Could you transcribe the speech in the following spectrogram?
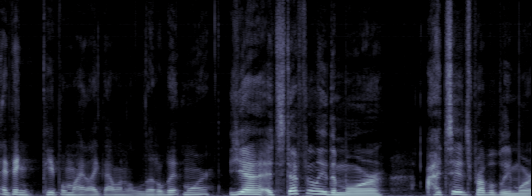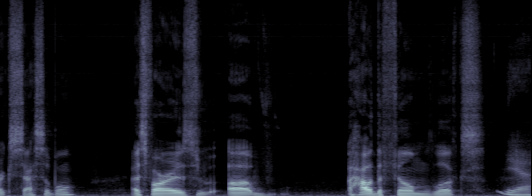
I think people might like that one a little bit more. Yeah, it's definitely the more I'd say it's probably more accessible as far as uh how the film looks. Yeah,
